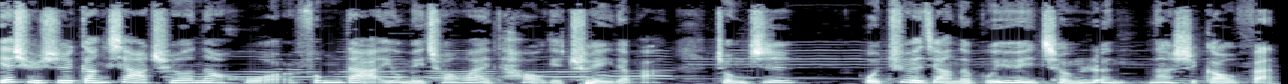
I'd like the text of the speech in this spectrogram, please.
也许是刚下车那会儿风大，又没穿外套给吹的吧。总之，我倔强的不愿意承认那是高反。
